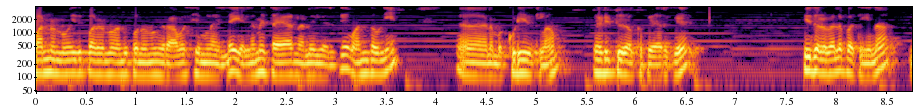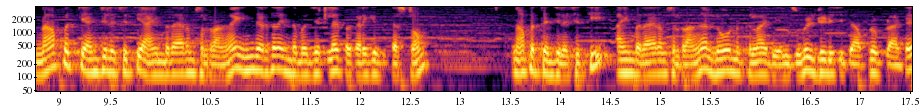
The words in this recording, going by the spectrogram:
பண்ணணும் இது பண்ணணும் அது பண்ணணுங்கிற அவசியம்லாம் இல்லை. எல்லாமே தயார் நிலையில் இருக்குது வந்தோடனே நம்ம குடியிருக்கலாம். ரெடி டு ஆக்கப்பையாக இருக்குது இதோட விலை பார்த்தீங்கன்னா நாற்பத்தி அஞ்சு லட்சத்தி ஐம்பதாயிரம் சொல்கிறாங்க இந்த இடத்துல இந்த பட்ஜெட்டில் இப்போ கிடைக்கிறது கஷ்டம். நாற்பத்தஞ்சு லட்சத்தி ஐம்பதாயிரம் சொல்கிறாங்க லோனுக்கெல்லாம் இது eligible DTCP approve plot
